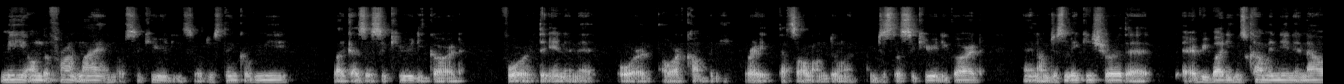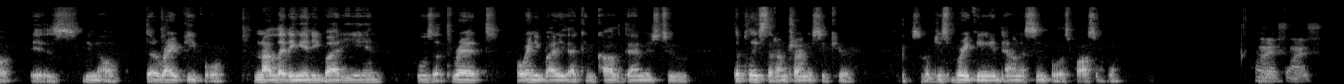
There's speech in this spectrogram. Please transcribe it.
me on the front line of security. So just think of me like as a security guard for the internet or or a company, right? That's all I'm doing. I'm just a security guard and I'm just making sure that everybody who's coming in and out is, you know, the right people. I'm not letting anybody in who's a threat or anybody that can cause damage to the place that I'm trying to secure. So just breaking it down as simple as possible. Nice, nice.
